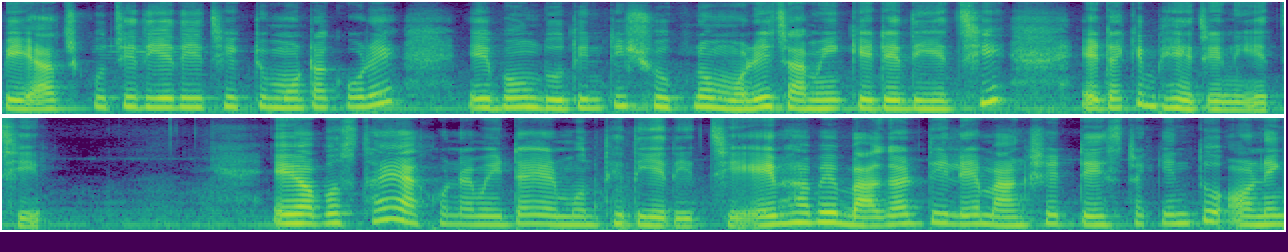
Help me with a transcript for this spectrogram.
পেঁয়াজ কুচি দিয়ে দিয়েছি একটু মোটা করে এবং দু তিনটি শুকনো মরিচ আমি কেটে দিয়েছি, এটাকে ভেজে নিয়েছি। এই অবস্থায় এখন আমি এটা এর মধ্যে দিয়ে দিচ্ছি। এভাবে বাগার দিলে মাংসের টেস্টটা কিন্তু অনেক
